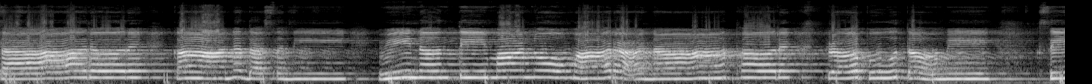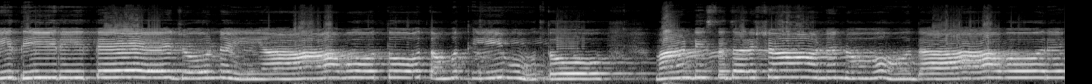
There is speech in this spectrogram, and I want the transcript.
સાર રે કાનદાસની વિનંતી માનો મારા નાથ રે પ્રભુ તમે સીધી રીતે જો નહીં આવો તો તમથી હું તો માંડીશ દર્શનનો દાવો રે.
